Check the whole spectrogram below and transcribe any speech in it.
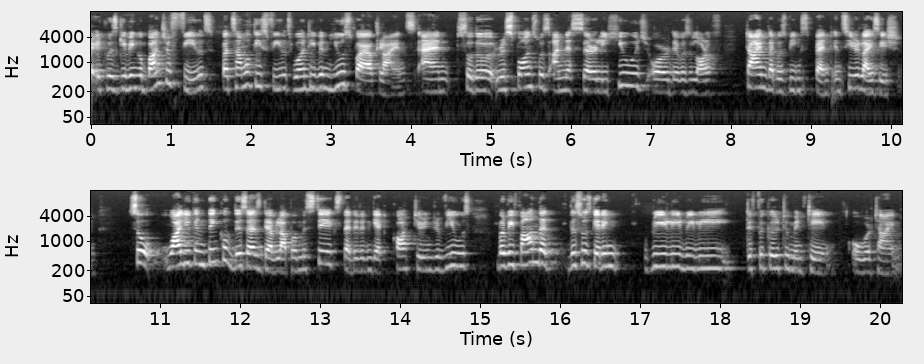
it was giving a bunch of fields, but some of these fields weren't even used by our clients. And so the response was unnecessarily huge, or there was a lot of time that was being spent in serialization. So while you can think of this as developer mistakes that didn't get caught during reviews, but we found that this was getting really, really difficult to maintain over time.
